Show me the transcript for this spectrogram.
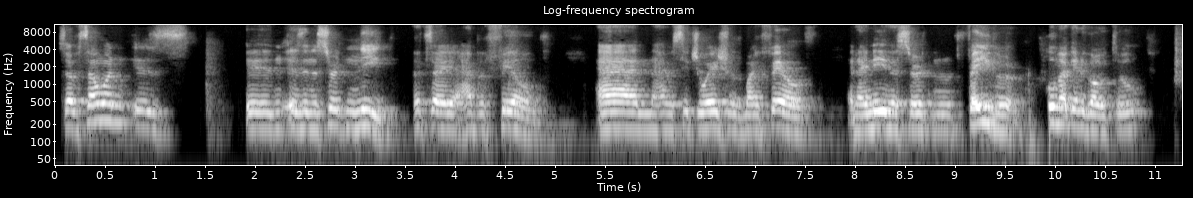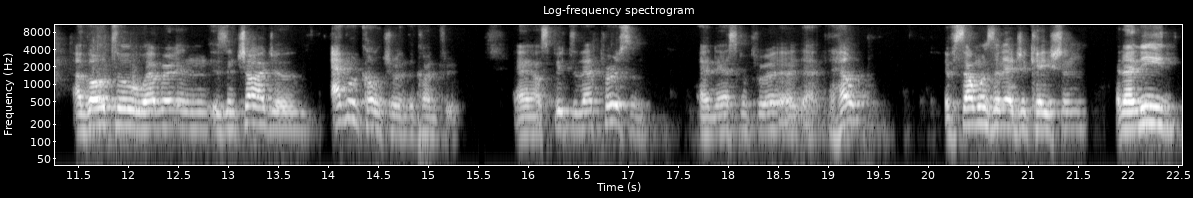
So if someone is in, is in a certain need. Let's say I have a field and I have a situation with my field and I need a certain favor. Who am I going to go to? I'll go to whoever in, is in charge of agriculture in the country and I'll speak to that person and ask him for uh, help. If someone's in education and I need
